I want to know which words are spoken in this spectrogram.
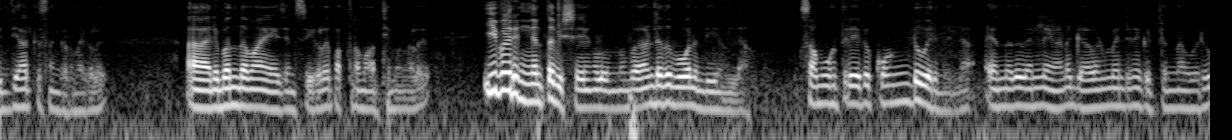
വിദ്യാർത്ഥി സംഘടനകൾ അനുബന്ധമായ ഏജൻസികൾ പത്രമാധ്യമങ്ങൾ ഇവരിങ്ങനത്തെ വിഷയങ്ങളൊന്നും വേണ്ടതുപോലെ എന്ത് ചെയ്യണില്ല സമൂഹത്തിലേക്ക് കൊണ്ടുവരുന്നില്ല എന്നത് തന്നെയാണ് ഗവൺമെന്റിന് കിട്ടുന്ന ഒരു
